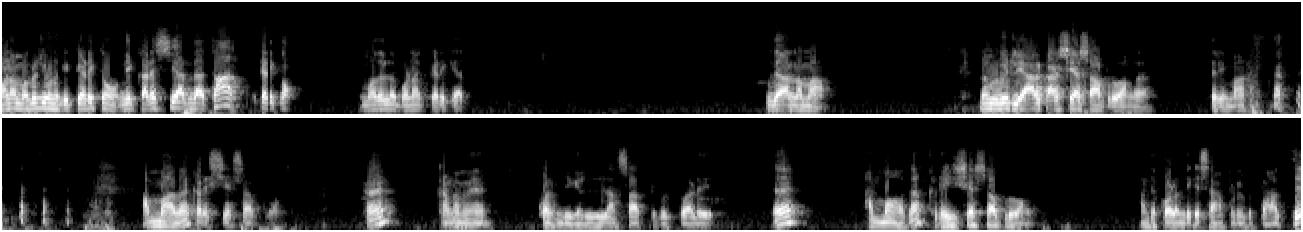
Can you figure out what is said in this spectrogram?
மன மகிழ்ச்சி உனக்கு கிடைக்கும். நீ கடைசியாக இருந்தால் தான் கிடைக்கும். முதல்ல போனால் கிடைக்காது. உதாரணமா நம்ம வீட்டில் யார் கடைசியாக சாப்பிடுவாங்க? தெரியுமா? அம்மா தான் கடைசியாக சாப்பிடுவாங்க. ஆ? கணவன் குழந்தைகள் எல்லாம் சாப்பிட்டு பிற்பாடு ஆ? அம்மாவை தான் கடைசியாக சாப்பிடுவாங்க. அந்த குழந்தைங்க சாப்பிட்றத பார்த்து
